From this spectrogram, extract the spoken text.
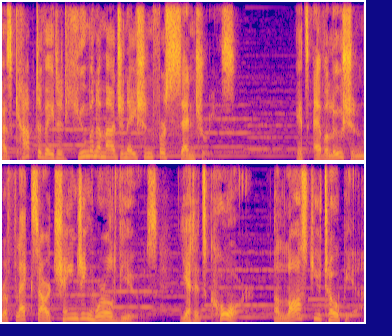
has captivated human imagination for centuries. Its evolution reflects our changing worldviews, yet its core, a lost utopia,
